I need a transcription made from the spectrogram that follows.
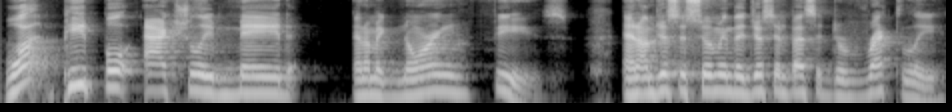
What people actually made, and I'm ignoring fees and I'm just assuming they just invested directly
